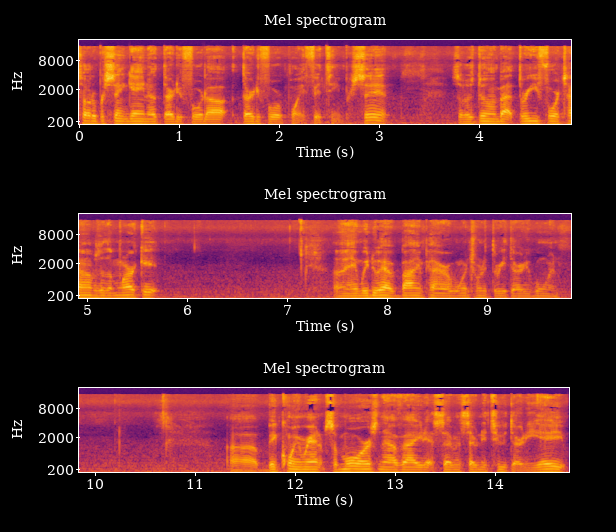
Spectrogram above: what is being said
Total percent gain of 34 34.15%. So it's doing about three, four times of the market. Uh, and we do have buying power of 123.31. Uh, Bitcoin ran up some more. It's now valued at 772.38.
